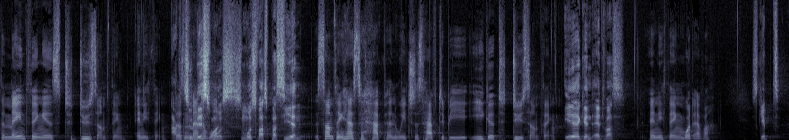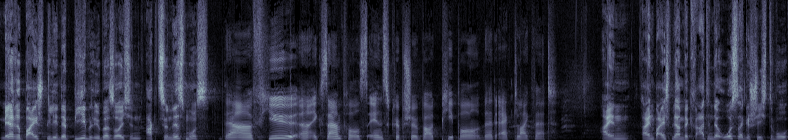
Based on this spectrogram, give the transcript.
the main thing is to do something, anything. Doesn't matter what. Es muss was passieren. Something has to happen. We just have to be eager to do something. Irgendetwas. anything, whatever. Es gibt mehrere Beispiele in der Bibel über solchen Aktionismus. There are a few uh, examples in Scripture about people that act like that. Ein, ein Beispiel haben wir gerade in der Ostergeschichte, wo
